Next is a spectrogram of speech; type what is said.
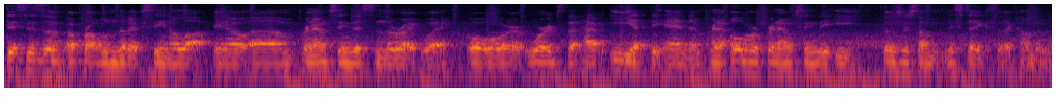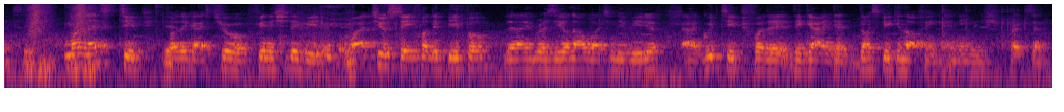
This is a, a problem that I've seen a lot. You know, um, pronouncing this in the right way, or words that have e at the end and over pronouncing the e. Those are some mistakes that I commonly see. One last tip Yeah. for the guys to finish the video. What you say for the people that are in Brazil now watching the video? A good tip for the, the guy that don't speak nothing in English, for example.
